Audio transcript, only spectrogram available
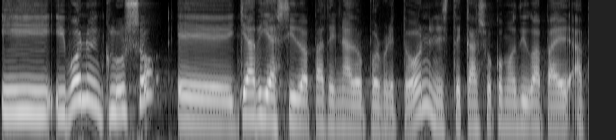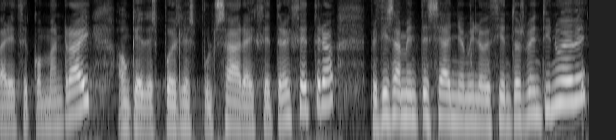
y, bueno, incluso eh, ya había sido apadrinado por Breton, en este caso, como digo, aparece con Man Ray, aunque después le expulsara, etcétera, etcétera. Precisamente ese año 1929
